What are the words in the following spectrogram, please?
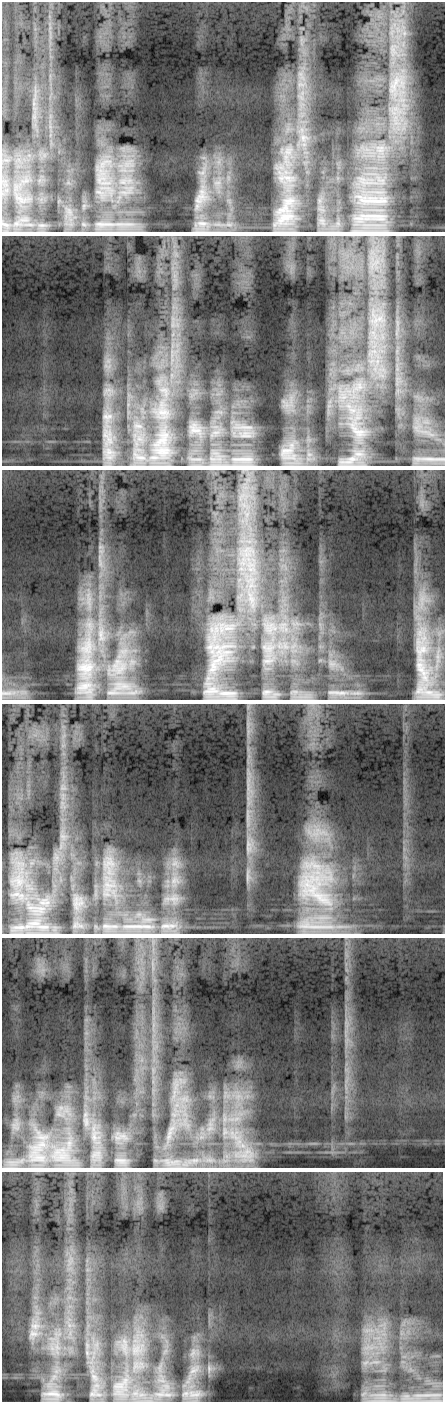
Hey guys, it's Copper Gaming, bringing a blast from the past. Avatar The Last Airbender on the PS2. That's right, PlayStation 2. Now, we did already start the game a little bit, and we are on chapter 3 right now. So let's jump on in real quick and do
